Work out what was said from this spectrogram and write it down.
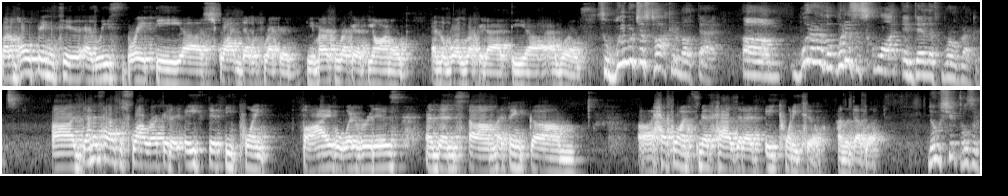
But I'm hoping to at least break the uh, squat and deadlift record, the American record at the Arnold, and the world record at the uh, at Worlds. So we were just talking about that. Um, what are the what is the squat and deadlift world records? Uh, Dennis has the squat record at 850.5 or whatever it is, and then um, I think um, uh, Heffron Smith has it at 822 on the deadlift. No shit, those are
